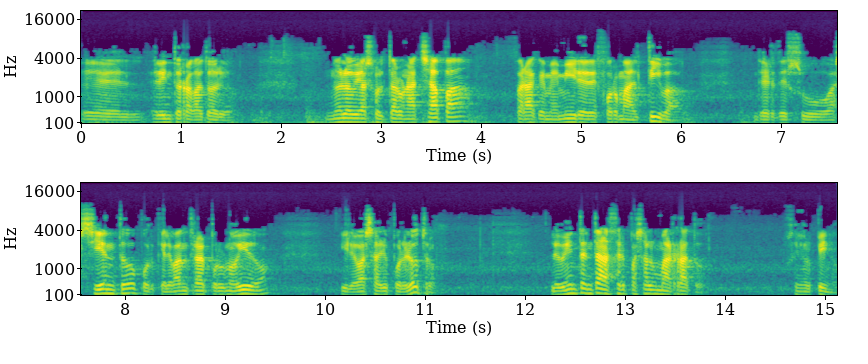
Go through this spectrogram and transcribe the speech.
el, el interrogatorio. No le voy a soltar una chapa para que me mire de forma altiva desde su asiento porque le va a entrar por un oído y le va a salir por el otro. Le voy a intentar hacer pasar un mal rato, señor Pino,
